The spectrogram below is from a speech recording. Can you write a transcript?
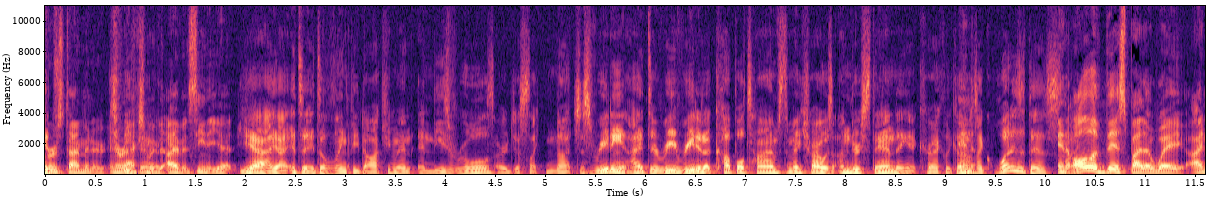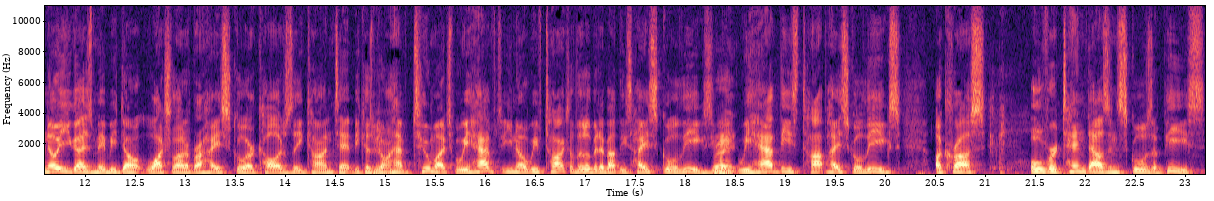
first time inter- interaction with it. I haven't seen it yet. Yeah, yeah, it's a, it's a lengthy document, and these rules are just like nuts. Just reading it, I had to reread it a couple times to make sure I was understanding it correctly. Because I was like, "What is this?" And Like- all of this, by the way, I know you guys maybe don't watch a lot of our high school or college league content because we don't Mm-hmm. have too much, but we have, you know, we've talked a little bit about these high school leagues. We- Right. We, have these top high school leagues across over 10,000 schools apiece.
